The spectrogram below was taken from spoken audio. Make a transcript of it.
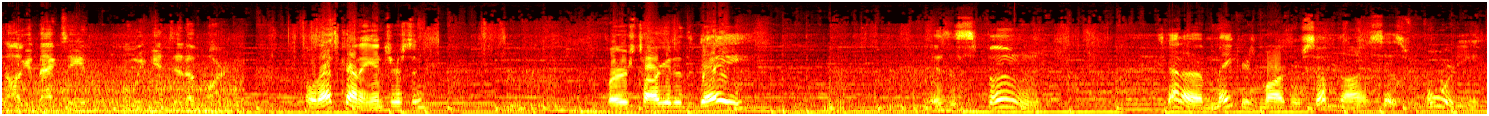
So I'll get back to you when we get to the park. Well, that's kind of interesting. First target of the day is a spoon. It's got a maker's mark or something on it. It says 40.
